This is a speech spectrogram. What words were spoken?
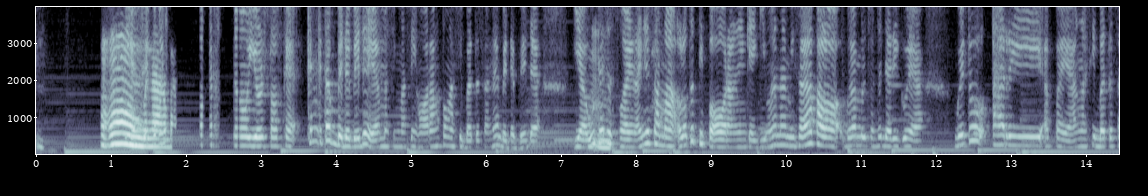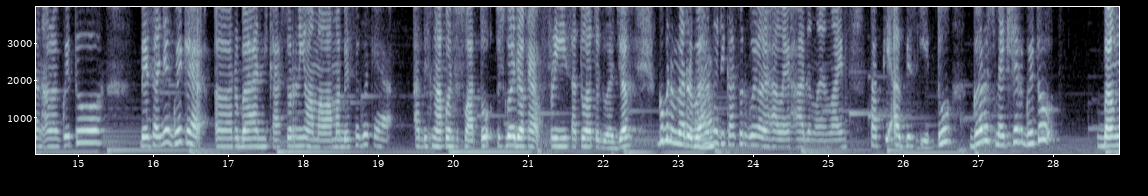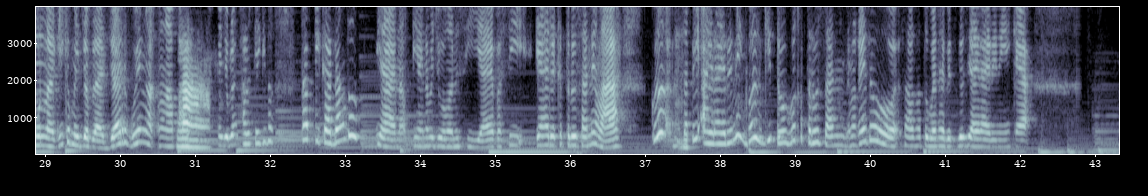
Mm, ya, benar banget as know yourself kayak kan kita beda-beda ya masing-masing orang tuh ngasih batasannya beda-beda. Ya udah sesuaiin aja sama lo tuh tipe orang yang kayak gimana. Misalnya kalau gue ambil contoh dari gue ya gue tuh hari apa ya ngasih batasan ala gue tuh biasanya gue kayak uh, rebahan di kasur nih lama-lama. Biasa gue kayak abis ngelakuin sesuatu terus gue ada kayak free satu atau dua jam gue bener-bener rebahan uh tuh di kasur gue leha-leha dan lain-lain. Tapi abis itu gue harus make sure gue tuh bangun lagi ke meja belajar gue nggak ngapain nah. meja belajar harus kayak gitu tapi kadang tuh ya ya namanya juga manusia ya pasti ya ada keterusannya lah gue hmm. tapi akhir-akhir ini gue gitu gue keterusan makanya itu salah satu bad habits gue sih akhir-akhir ini kayak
